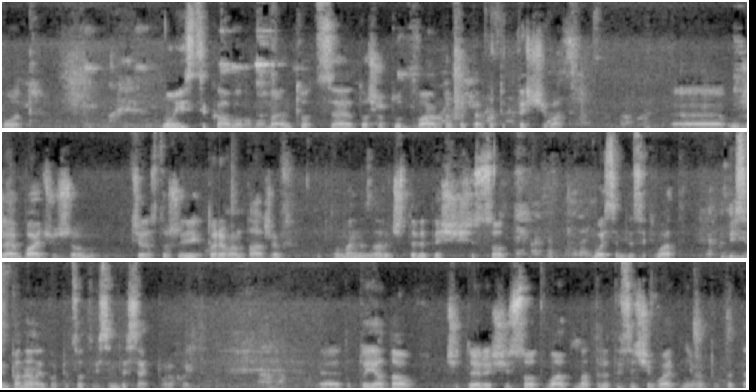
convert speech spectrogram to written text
От. Ну і з цікавого моменту це те, що тут 2 МППТ по 3000 Вт. Е, уже бачу, що через те, що я їх перевантажив, тобто у мене зараз 4680 Вт, 8 панелей по 580, порахуйте. Е, Тобто я дав 4600 Вт на 3000 ваттні МППТ.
